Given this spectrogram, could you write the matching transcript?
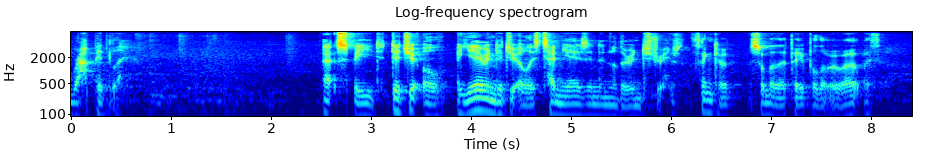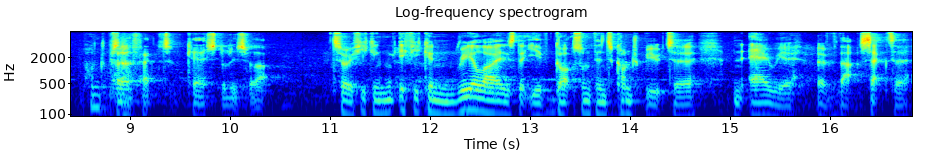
rapidly at speed. Digital, a year in digital is 10 years in another industry. think of some of the people that we work with 100%. perfect case studies for that So if you can if you can realize that you've got something to contribute to an area of that sector,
